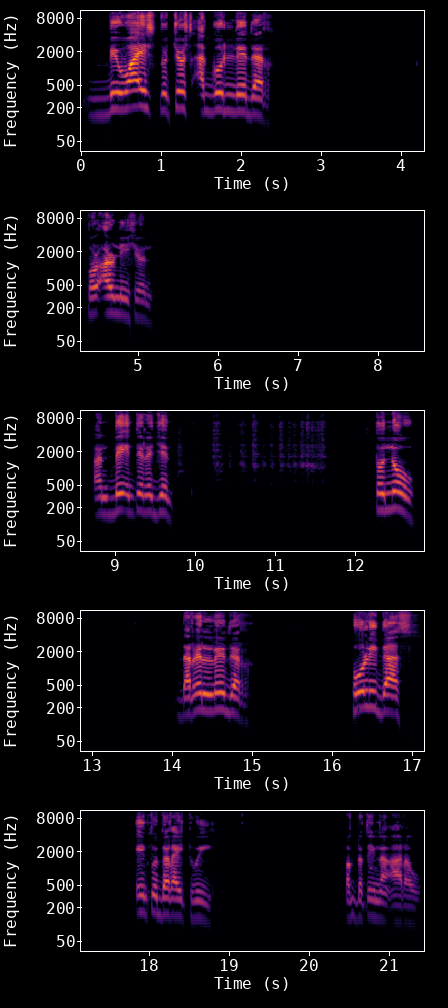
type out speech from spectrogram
Be wise to choose a good leader for our nation. And be intelligent to know the real leader who lead us into the right way pagdating ng araw.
